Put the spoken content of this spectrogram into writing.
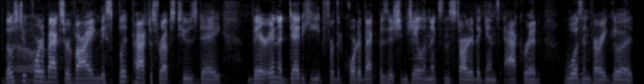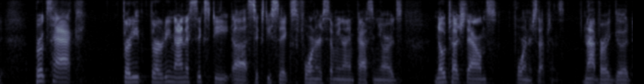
Those two quarterbacks are vying. They split practice reps Tuesday. They're in a dead heat for the quarterback position. Jalen Nixon started against Akron, wasn't very good. Brooks Haack, 30, 39 of 60, uh, 66, 479 passing yards, no touchdowns, four interceptions. Not very good.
